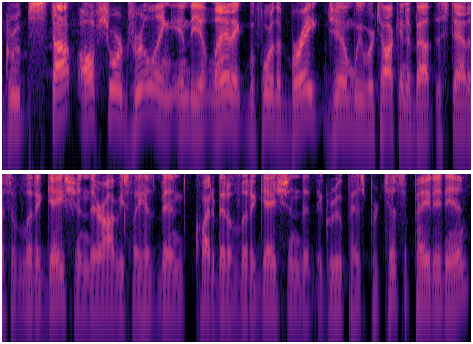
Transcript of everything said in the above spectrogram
group Stop Offshore Drilling in the Atlantic. Before the break, Jim, we were talking about the status of litigation. There obviously has been quite a bit of litigation that the group has participated in,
